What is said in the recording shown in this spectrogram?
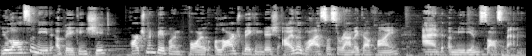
You'll also need a baking sheet, parchment paper and foil, a large baking dish, either glass or ceramic are fine, and a medium saucepan.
